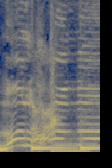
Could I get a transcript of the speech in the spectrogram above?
مرحبا!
